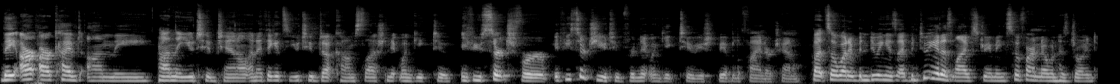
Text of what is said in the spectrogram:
They are archived on the on the YouTube channel, and I think it's youtube.com slash knit1geek2. If you search for if you search YouTube for knit1geek2, you should be able to find our channel. But so what I've been doing is I've been doing it as live streaming. So far no one has joined.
